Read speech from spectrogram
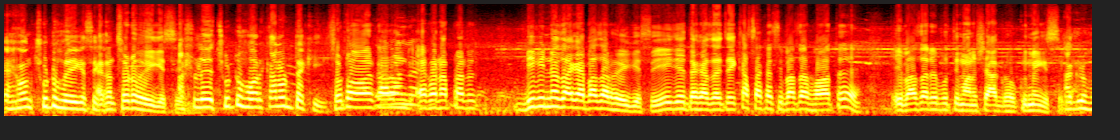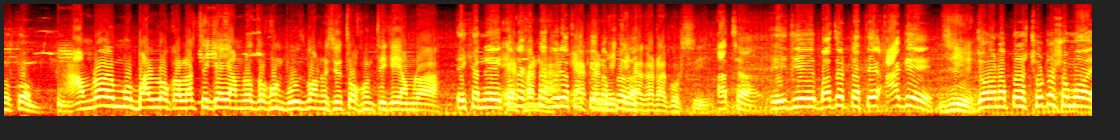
এখন ছোট হয়ে গেছে। এখন ছোট হয়ে গেছে। আসলে ছোট হওয়ার কারণটা কি? ছোট হওয়ার কারণ এখন আপনার বিভিন্ন জায়গায় বাজার হয়ে গেছে। এই যে দেখা যায় যে কাছাকাছি বাজার হওয়াতে এই বাজারের প্রতি মানুষের আগ্রহ কমে গেছে। আগ্রহ কম? আমরা বাল্যকালার থেকেই আমরা যখন বুঝবান হয়েছি তখন থেকেই আমরা এখানে কেনাকাটা করে থাকেন আপনারা? কেনাকাটা করছি। আচ্ছা এই যে বাজারটাতে আগে যখন আপনারা ছোট সময়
